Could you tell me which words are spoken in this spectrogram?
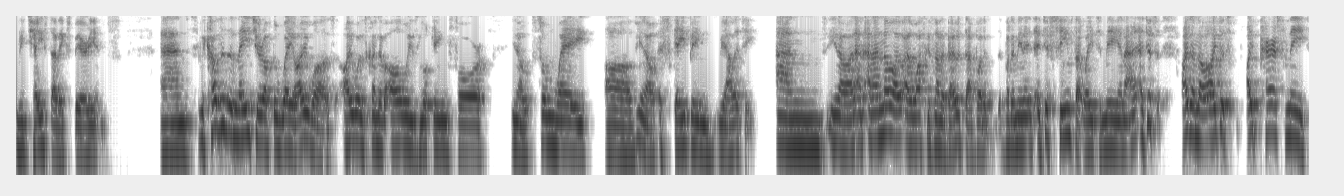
rechase that experience. And because of the nature of the way I was, I was kind of always looking for, you know, some way of, you know, escaping reality. And, you know, and, and I know ayahuasca is not about that, but, but I mean, it, it just seems that way to me. And I, I just, I don't know, I just, I personally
